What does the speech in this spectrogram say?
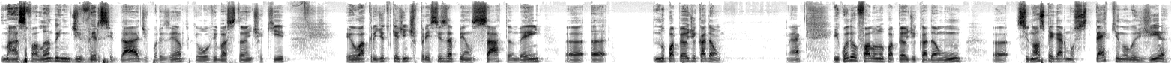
Mas falando em diversidade, por exemplo, que eu ouvi bastante aqui, eu acredito que a gente precisa pensar também uh, uh, no papel de cada um. Né? E quando eu falo no papel de cada um, uh, se nós pegarmos tecnologia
